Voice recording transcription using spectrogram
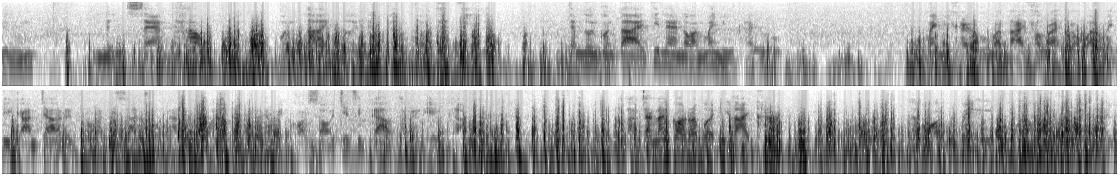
ถึง 1นึ่งแสนเท่า คนตายเกินหนึ่งพันคนทันทีจำนวนคนตายที่แน่นอนไม่มีใครรู้ ไม่มีใครรู้ว่าตายเท่าไหร่เพราะว่าไม่มีการจารึกประวัติศาสตร์ช่วงนั้นเพราะว่าจะเป็นคศ79เท่านั้นเองครับ หลังจากนั้นก็ระเบิดอีกหลายครั้ง แล้วก็เป็นภูเขาไฟระเบิดพายุ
